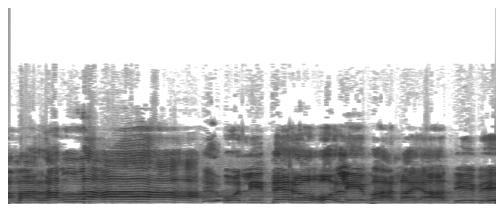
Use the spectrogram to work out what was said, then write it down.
আমার আল্লাহ অলিদের অলি বানায়া দিবে।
